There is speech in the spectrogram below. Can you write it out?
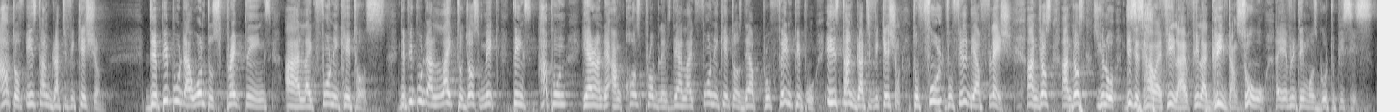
out of instant gratification. The people that want to spread things are like fornicators. The people that like to just make things happen here and there and cause problems, they are like fornicators. They are profane people. Instant gratification to full, fulfill their flesh and just and just you know this is how I feel. I feel aggrieved and so everything must go to pieces.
